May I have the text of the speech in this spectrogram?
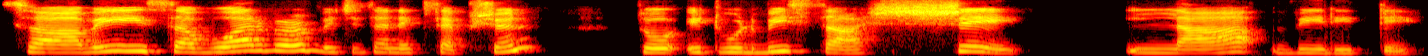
Savez is savoir verb, which is an exception. So it would be sachez la vérité.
